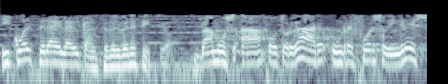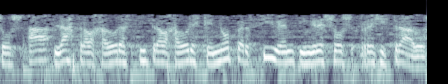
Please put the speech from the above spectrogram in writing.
y cuál será el alcance del beneficio. Vamos a otorgar un refuerzo de ingresos a las trabajadoras y trabajadores que no perciben ingresos registrados,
